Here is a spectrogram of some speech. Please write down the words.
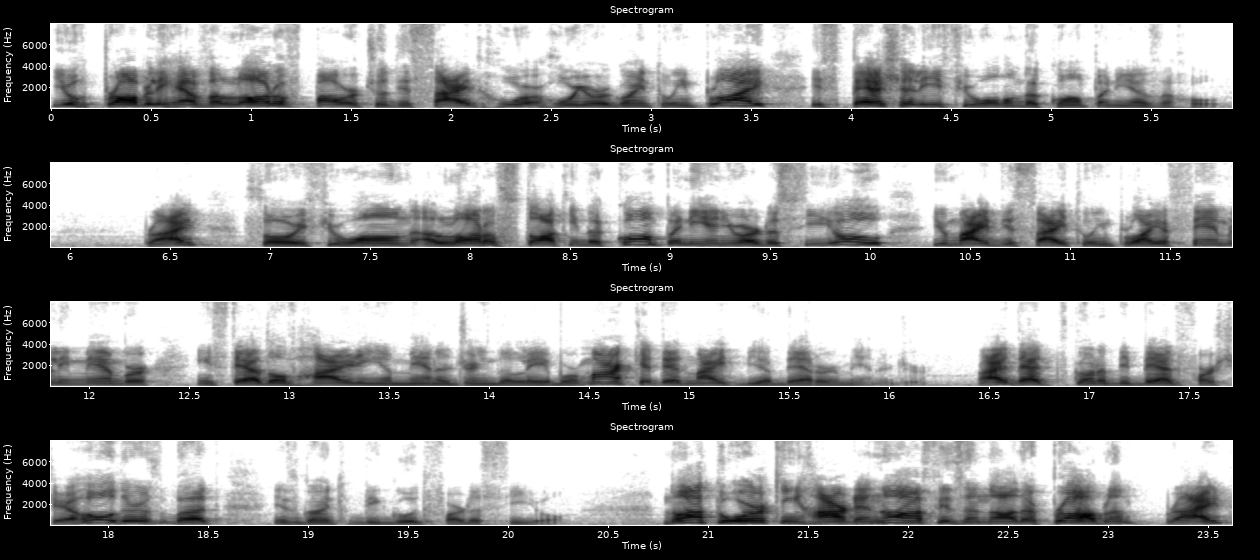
you probably have a lot of power to decide who, who you're going to employ, especially if you own the company as a whole, right? So if you own a lot of stock in the company and you are the CEO, you might decide to employ a family member instead of hiring a manager in the labor market that might be a better manager, right? That's going to be bad for shareholders, but it's going to be good for the CEO. Not working hard enough is another problem, right?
